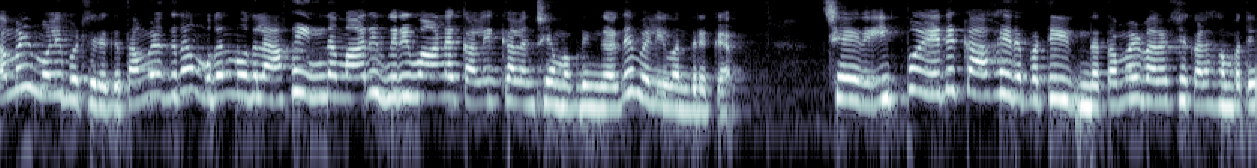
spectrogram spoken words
தமிழ் மொழி பெற்றிருக்கு. தமிழுக்கு தான் முதன் முதலாக இந்த மாதிரி விரிவான கலை களஞ்சியம் அப்படிங்கிறது வெளிவந்திருக்கு. சரி இப்போ எதுக்காக இதை பற்றி இந்த தமிழ் வளர்ச்சி கழகம் பற்றி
